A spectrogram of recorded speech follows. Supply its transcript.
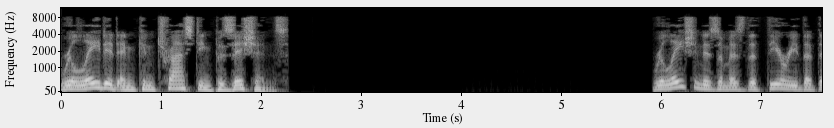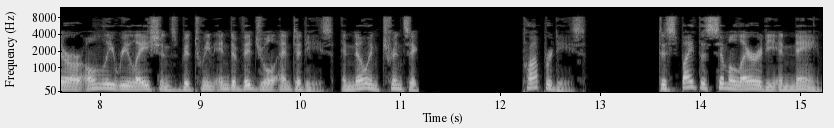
Related and contrasting positions Relationism is the theory that there are only relations between individual entities, and no intrinsic properties. Despite the similarity in name,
